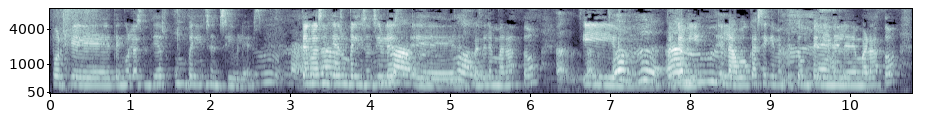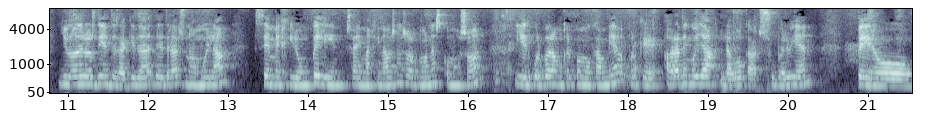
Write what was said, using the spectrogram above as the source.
porque tengo las encías un pelín sensibles. Tengo las encías un pelín sensibles eh, después del embarazo y porque a mí la boca sí que me afectó un pelín en el embarazo y uno de los dientes aquí detrás, una muela, se me giró un pelín. O sea, imaginaos las hormonas como son y el cuerpo de la mujer cómo cambia, porque ahora tengo ya la boca súper bien, pero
